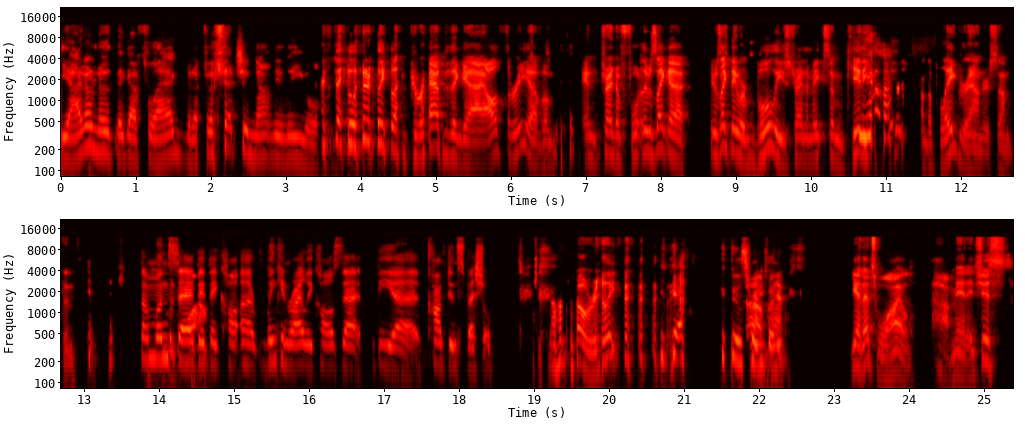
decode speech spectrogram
Yeah, I don't know if they got flagged, but I feel like that should not be legal. they literally like grabbed the guy, all three of them, and tried to for. It was like a. It was like they were bullies trying to make some kid Yeah. on the playground or something. Someone said wow. that they call uh Lincoln Riley calls that the uh Compton special. oh, really? Yeah, it was pretty Oh, funny. man. Yeah, that's wild. Oh man, it's just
